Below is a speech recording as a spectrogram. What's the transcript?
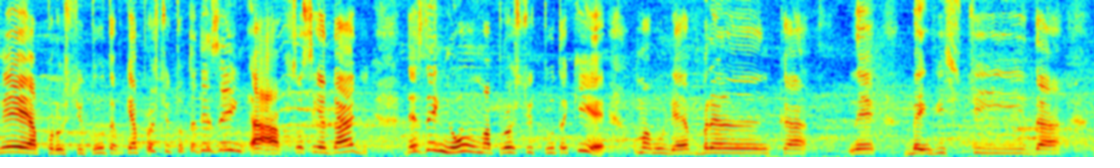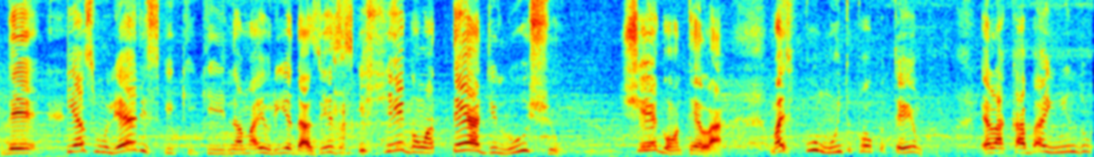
vê a prostituta, porque a prostituta desenha, a sociedade desenhou uma prostituta que é uma mulher branca, né, bem vestida, de, e as mulheres que, que, que, na maioria das vezes, que chegam até a de luxo, chegam até lá, mas por muito pouco tempo ela acaba indo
